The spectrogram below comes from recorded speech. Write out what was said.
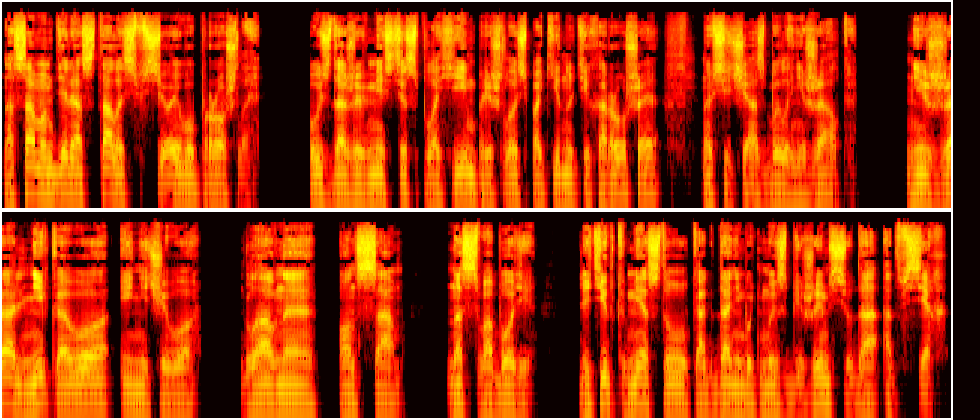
на самом деле осталось все его прошлое. Пусть даже вместе с плохим пришлось покинуть и хорошее, но сейчас было не жалко. Не жаль никого и ничего. Главное, он сам, на свободе, летит к месту, когда-нибудь мы сбежим сюда от всех.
